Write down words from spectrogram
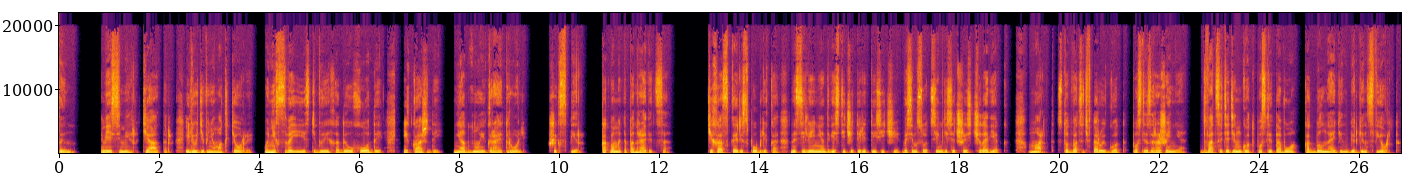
сын. Весь мир – театр, и люди в нем актеры. У них свои есть выходы, уходы, и каждый не одну играет роль. Шекспир. Как вам это понравится? Техасская республика, население 204 876 человек. Март, 122 год после заражения. 21 год после того, как был найден Бергенсфьорд.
